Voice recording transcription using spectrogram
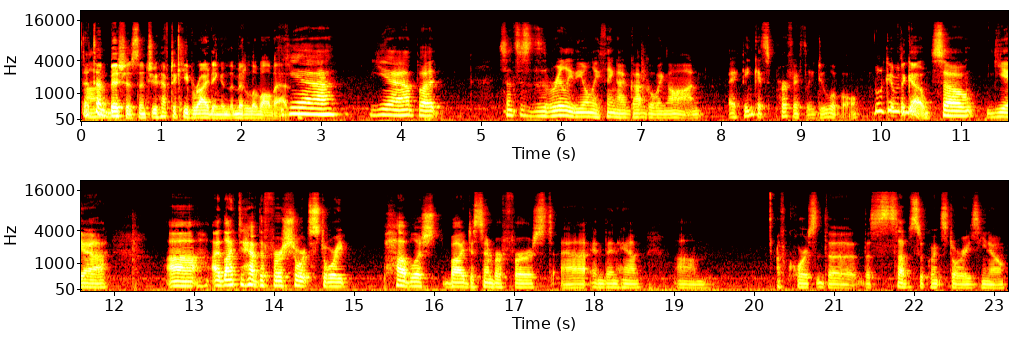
That's ambitious since you have to keep writing in the middle of all that. Yeah, yeah, but since this is really the only thing I've got going on, I think it's perfectly doable. We'll give it a go. So, yeah. Uh, I'd like to have the first short story published by December 1st, uh, and then have, um, of course, the, the subsequent stories, you know,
